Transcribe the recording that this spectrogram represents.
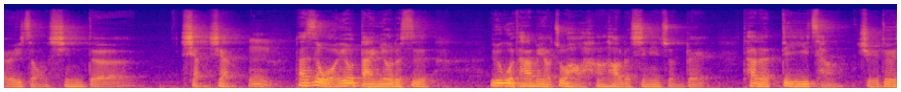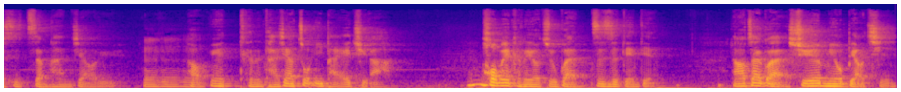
有一种新的想象。嗯，但是我又担忧的是，如果他没有做好很好的心理准备，他的第一场绝对是震撼教育。嗯嗯，好，因为可能台下坐一排 HR，后面可能有主管指指点点，然后再过来学员没有表情，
